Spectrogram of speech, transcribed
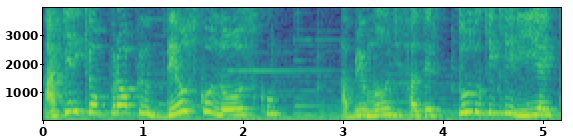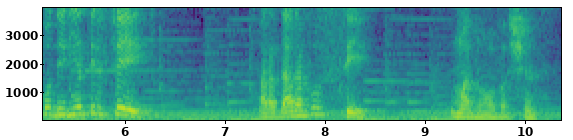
Aquele que é o próprio Deus conosco abriu mão de fazer tudo o que queria e poderia ter feito para dar a você uma nova chance.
